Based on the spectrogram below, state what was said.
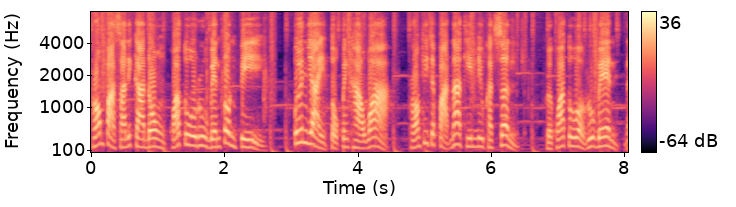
พร้อมปาดสาลิกาดงคว้าตัวรูเบนต้นปี ปืนใหญ่ตกเป็นข่าวว่า พร้อมที่จะปาดหน้าทีมนิวคาสเซิลเพื่อคว้าตัวรูเบนใน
